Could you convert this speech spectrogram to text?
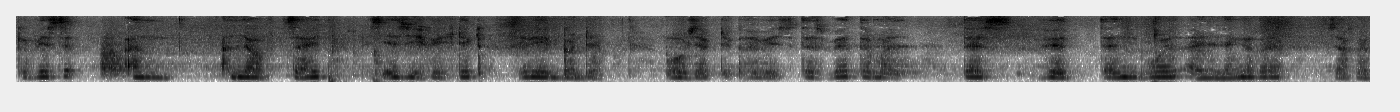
gewisse An Anlaufzeit, bis er sich richtig bewegen konnte. Oh, sagte Gravis, das wird mal, das wird dann wohl eine längere Sache.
